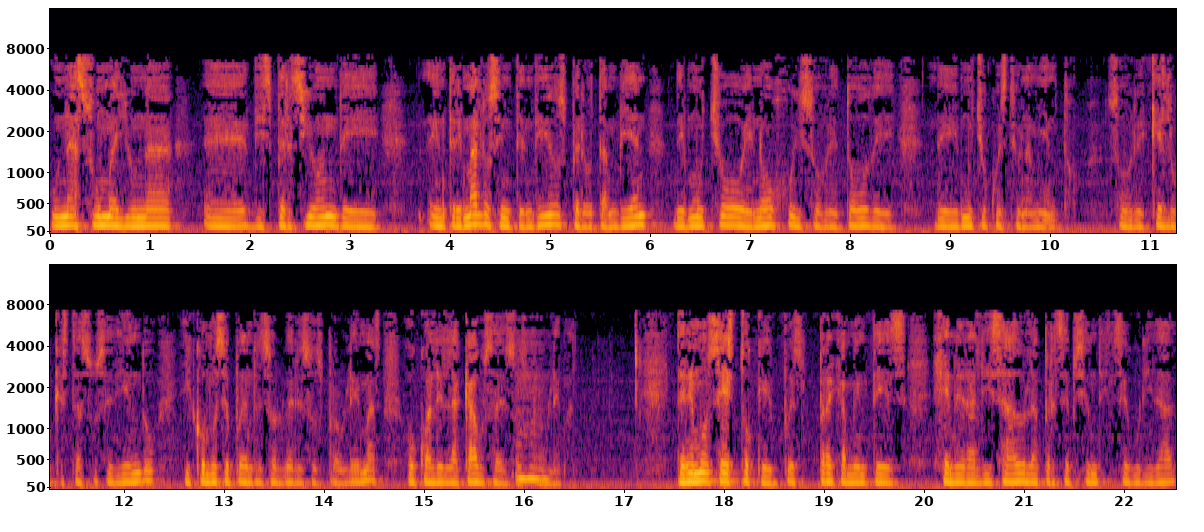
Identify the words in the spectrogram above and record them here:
una suma y una eh, dispersión de entre malos entendidos, pero también de mucho enojo y sobre todo de, de mucho cuestionamiento sobre qué es lo que está sucediendo y cómo se pueden resolver esos problemas o cuál es la causa de esos problemas. Tenemos esto que pues prácticamente es generalizado, la percepción de inseguridad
